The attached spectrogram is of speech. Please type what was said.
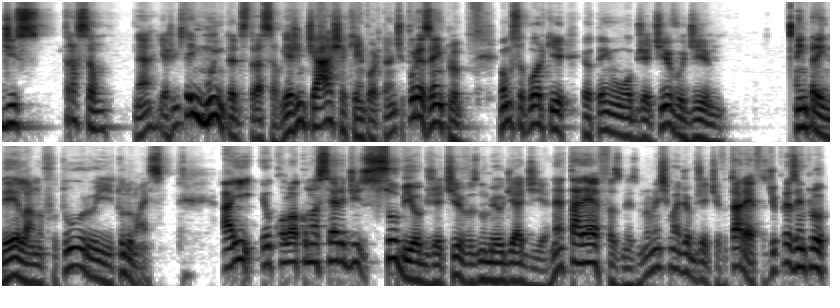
distração, né? E a gente tem muita distração e a gente acha que é importante. Por exemplo, vamos supor que eu tenho um objetivo de empreender lá no futuro e tudo mais. Aí eu coloco uma série de sub-objetivos no meu dia a dia, né? Tarefas mesmo, não vou nem chamar de objetivo, tarefas, de, por exemplo,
